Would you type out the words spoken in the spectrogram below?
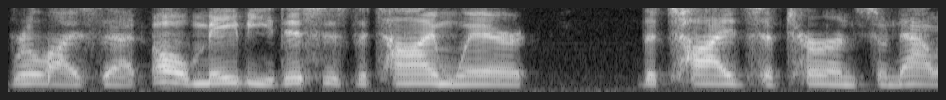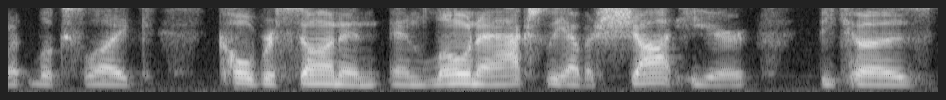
realize that oh maybe this is the time where the tides have turned. So now it looks like cobra sun and, and lona actually have a shot here because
